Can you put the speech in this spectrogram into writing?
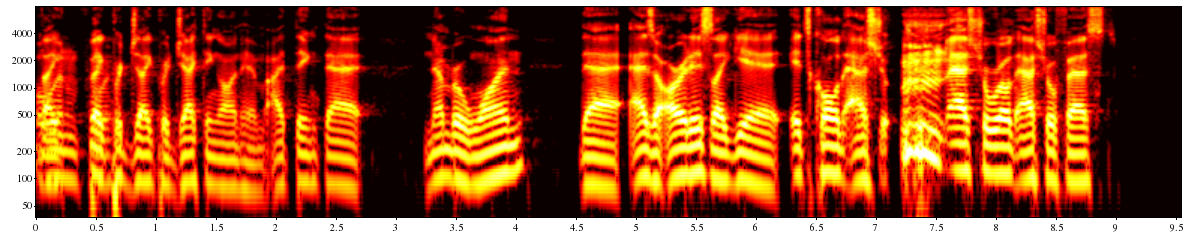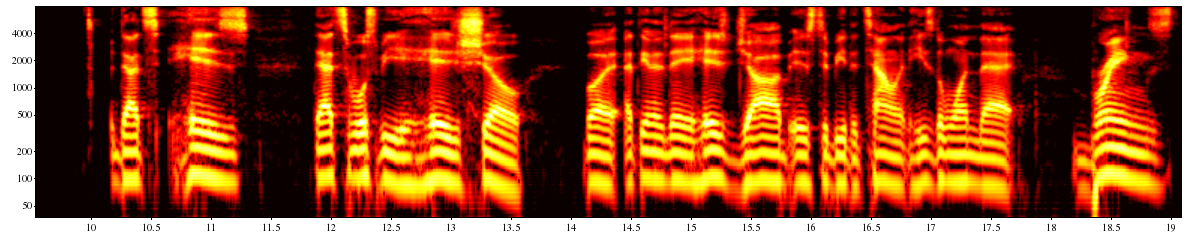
Holding like like, it. pro- like projecting on him. I think that number one, that as an artist, like yeah, it's called Astro Astro World Astro Fest. That's his. That's supposed to be his show, but at the end of the day, his job is to be the talent. He's the one that brings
